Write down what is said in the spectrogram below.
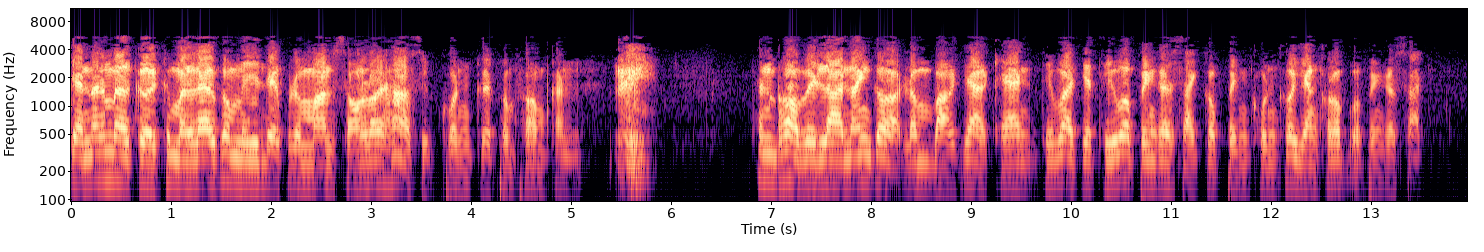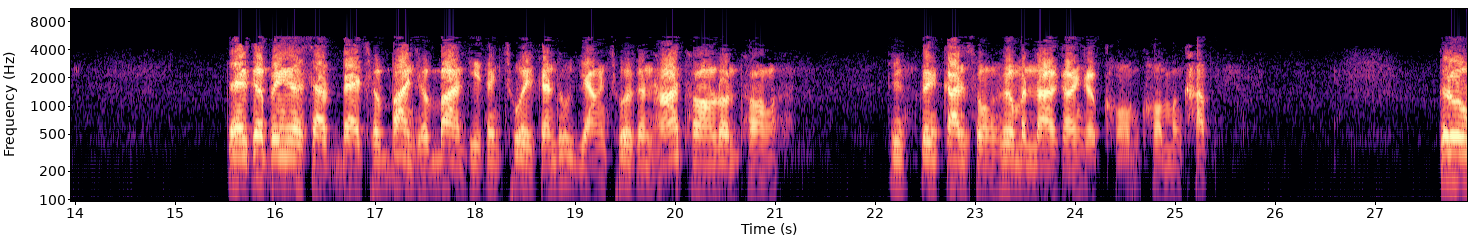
จากนั้นเมื่อเกิดขึ้นมาแล้วก็มีเด็กประมาณสองร้อยห้าสิบคนเกิดพร้อมๆกันท่านพ่อเวลานั้นก็ลำบากยากแค้นถือว่าจะถือว่าเป็นกษัตริย์ก็เป็นคนก็ยังครบว่าเป็นกษัตริย์ แต่ก็เป็นกษัตริย์แบบชาวบ้านชาวบ้านที่ต้องช่วยกันทุกอย่างช่วยกันหาทองร่อนทองที่เป็นการส่งเครื่องบรรณาการกับขอมขอมบังคับก็รวม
